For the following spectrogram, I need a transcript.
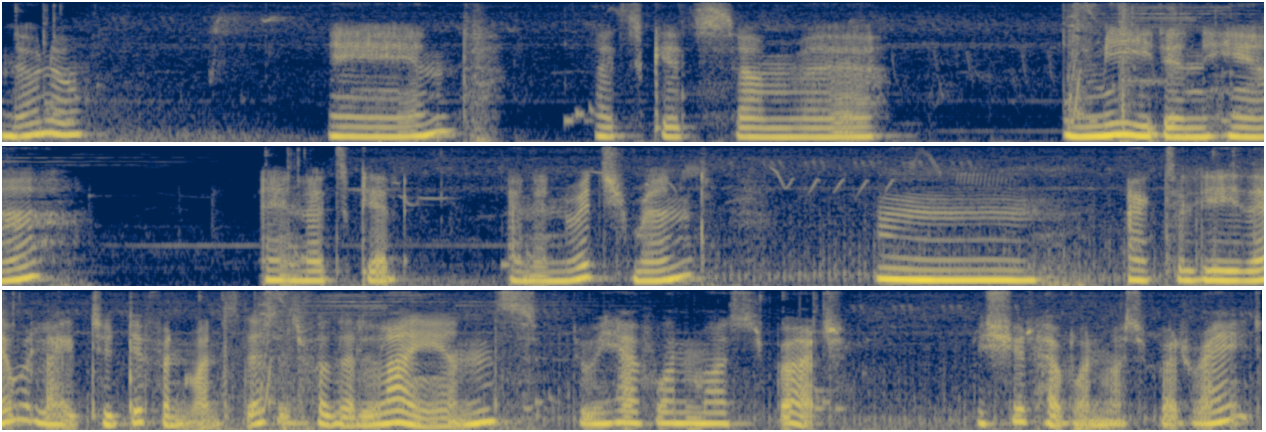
no, no. And let's get some uh, meat in here. And let's get an enrichment. Hmm, actually, they would like two different ones. This is for the lions. Do we have one more spot? We should have one more spot, right?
